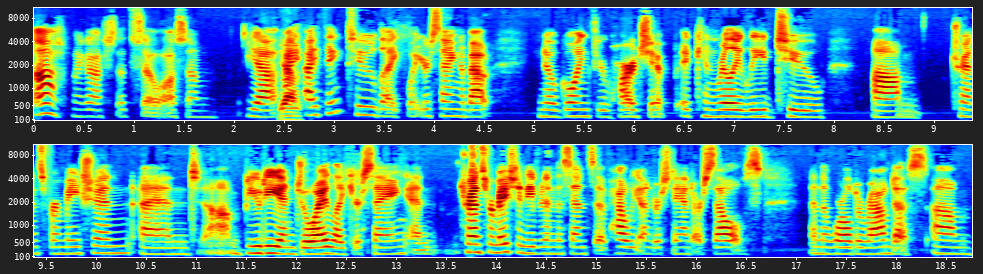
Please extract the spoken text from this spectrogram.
oh my gosh that's so awesome yeah, yeah. I, I think too, like what you're saying about, you know, going through hardship, it can really lead to um, transformation and um, beauty and joy, like you're saying, and transformation, even in the sense of how we understand ourselves and the world around us. Um,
